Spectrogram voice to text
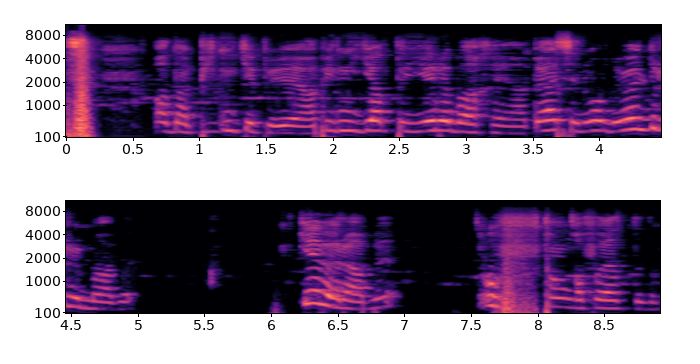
Adam piknik yapıyor ya. Piknik yaptığı yere bak ya. Ben seni orada öldürürüm abi. Geber abi. Of tam kafaya atladım.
